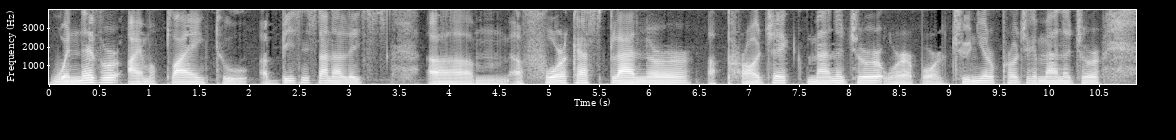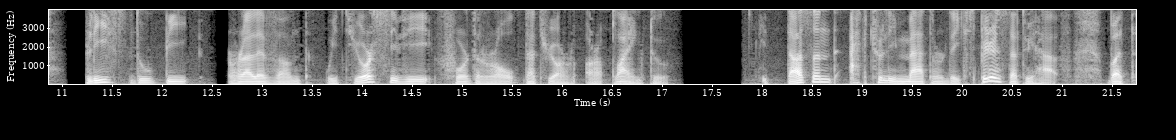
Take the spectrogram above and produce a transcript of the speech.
whenever I'm applying to a business analyst, um, a forecast planner, a project manager, or, or junior project manager. Please do be relevant with your CV for the role that you are, are applying to. It doesn't actually matter the experience that you have, but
